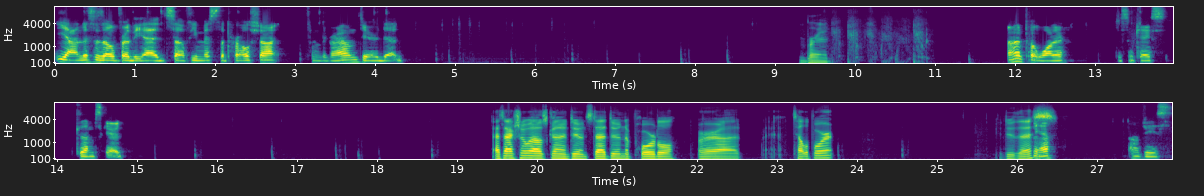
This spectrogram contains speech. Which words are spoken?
Yeah, and this is over the edge, so if you miss the pearl shot from the ground, you're dead. Bread. I'm gonna put water, just in case, because I'm scared. That's actually what I was gonna do. Instead of doing a portal or a teleport, you do this, Yeah. Oh jeez.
